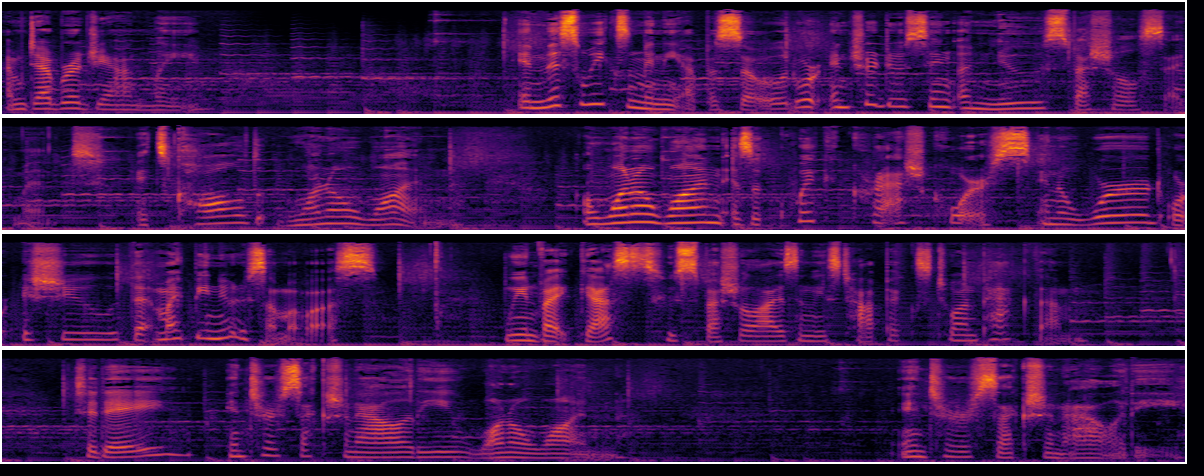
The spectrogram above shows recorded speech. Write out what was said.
I'm Deborah Jian Lee. In this week's mini episode, we're introducing a new special segment. It's called 101. A 101 is a quick crash course in a word or issue that might be new to some of us. We invite guests who specialize in these topics to unpack them. Today, Intersectionality 101. Intersectionality.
